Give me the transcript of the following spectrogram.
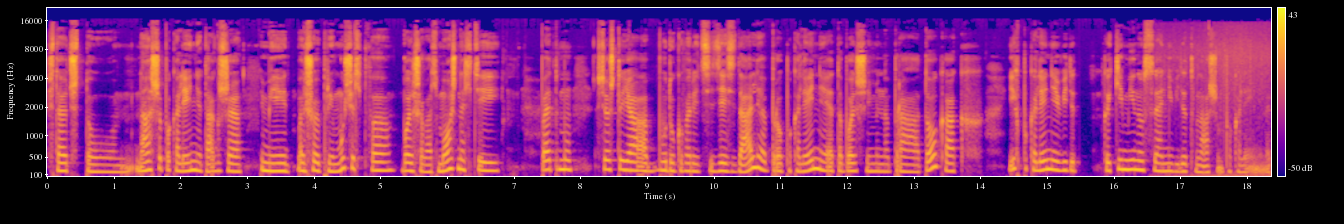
считают, что наше поколение также имеет большое преимущество, больше возможностей. Поэтому все, что я буду говорить здесь далее про поколение, это больше именно про то, как их поколение видит, какие минусы они видят в нашем поколении.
